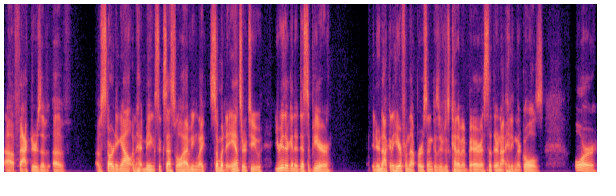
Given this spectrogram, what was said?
uh, factors of of of starting out and being successful having like someone to answer to. You're either going to disappear and you're not going to hear from that person because they're just kind of embarrassed that they're not hitting their goals or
